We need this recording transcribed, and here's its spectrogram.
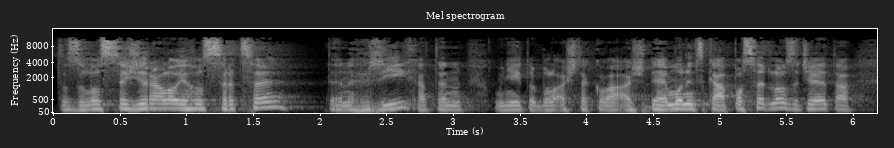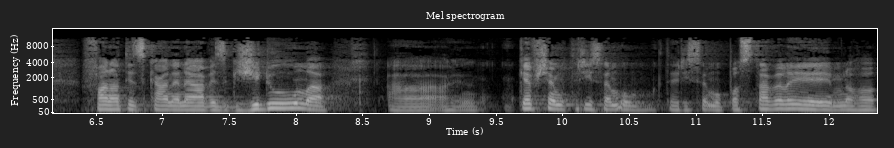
To zlo sežralo jeho srdce, ten hřích a ten, u něj to bylo až taková až démonická posedlost, že ta fanatická nenávist k židům a, a ke všem, kteří se mu, kteří se mu postavili. Mnoho,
